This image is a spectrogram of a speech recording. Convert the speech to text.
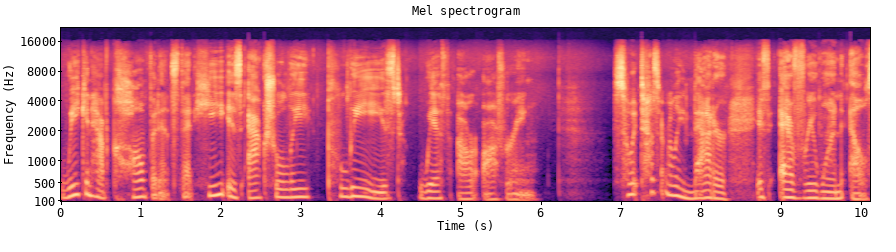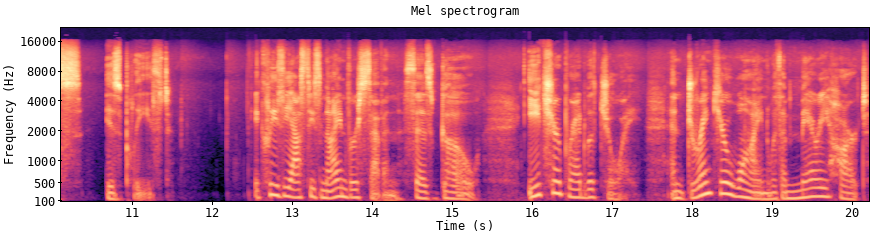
we can have confidence that He is actually pleased with our offering. So it doesn't really matter if everyone else is pleased. Ecclesiastes 9, verse 7 says, Go, eat your bread with joy, and drink your wine with a merry heart,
